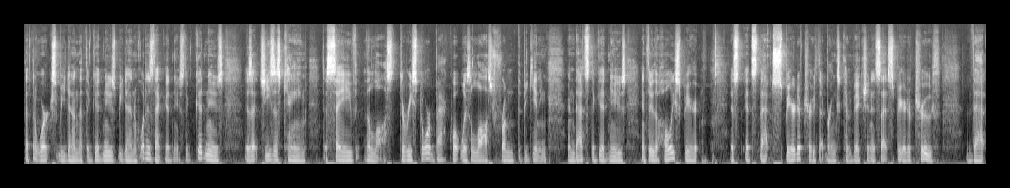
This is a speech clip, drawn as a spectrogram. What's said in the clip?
that the works be done, that the good news be done. What is that good news? The good news is that Jesus came to save the lost, to restore back what was lost from the beginning. And that's the good news. And through the Holy Spirit, it's, it's that spirit of truth that brings conviction. It's that spirit of truth that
